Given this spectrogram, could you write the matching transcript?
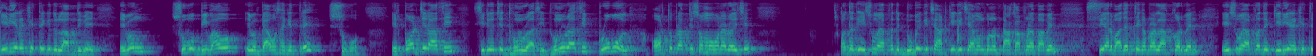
কেরিয়ারের ক্ষেত্রে কিন্তু লাভ দিবে এবং শুভ বিবাহ এবং ব্যবসা ক্ষেত্রে শুভ। এরপর যে রাশি, সেটি হচ্ছে ধনু রাশি। ধনু রাশি প্রবল অর্থপ্রাপ্তির সম্ভাবনা রয়েছে। অর্থাৎ এই সময় আপনাদের ডুবে গেছে, আটকে গেছে, এমন কোনো টাকা আপনারা পাবেন, শেয়ার বাজার থেকে আপনারা লাভ করবেন। এই সময় আপনাদের কেরিয়ার ক্ষেত্রে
